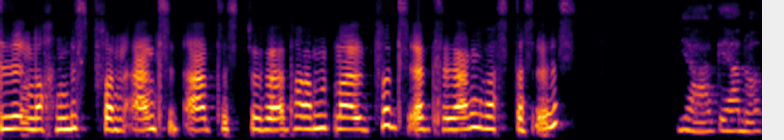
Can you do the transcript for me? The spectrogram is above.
die noch nicht von Einzigartig gehört haben, mal kurz erklären, was das ist? Ja, gerne.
